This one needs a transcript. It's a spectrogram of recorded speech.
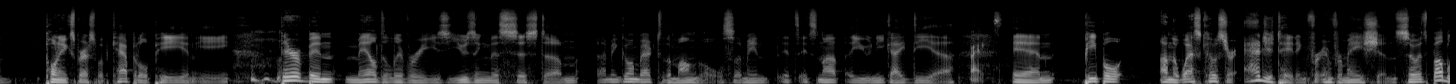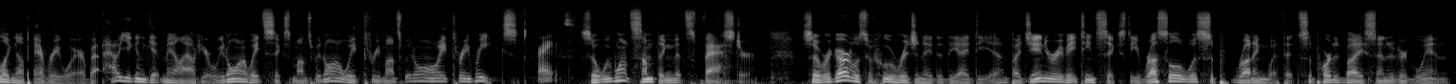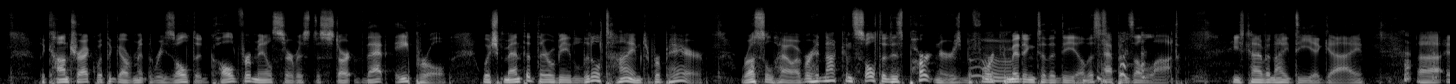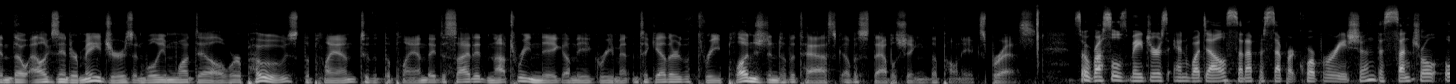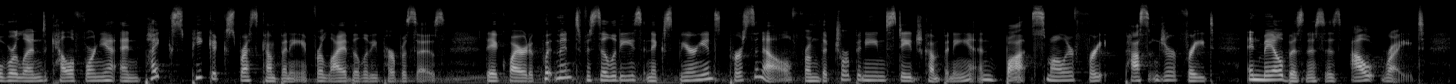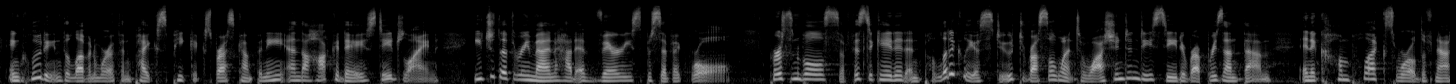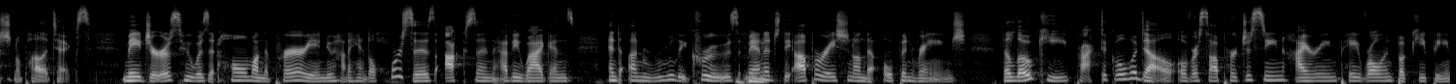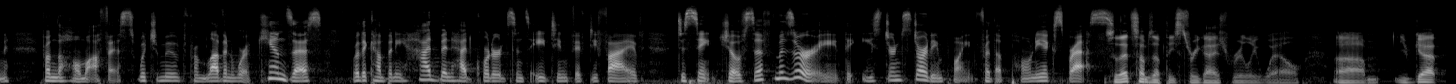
Pony Express with capital P and E. there have been mail deliveries using this system. I mean, going back to the Mongols. I mean, it's it's not a unique idea. Right. And people on the West Coast are agitating for information. So it's bubbling up everywhere about how you going to get mail out here. We don't want to wait six months. We don't want to wait three months. We don't want to wait three weeks. Right. So we want something that's faster. So regardless of who originated the idea, by January of 1860, Russell was sup- running with it, supported by Senator Gwin. The contract with the government that resulted called for mail service to start that April, which meant that there would be little time to prepare. Russell, however, had not consulted his partners before hmm. committing to the deal. This happens a lot. He's kind of an idea guy. Uh, and though Alexander Majors and William Waddell were opposed the plan to the, the plan, they decided not to renege on the agreement, and together the three plunged into the task of establishing the Pony Express. So Russell's Majors and Waddell set up a separate corporation, the Central Overland California and Pikes Peak Express Company, for liability purposes. They acquired equipment, facilities, and experienced personnel from the Chorpenning Stage Company and bought smaller freight, passenger freight and mail businesses outright, including the Leavenworth and Pikes Peak Express Company and the Hockaday Stage Line. Each of the three men had a very specific role. Personable, sophisticated, and politically astute, Russell went to Washington, D.C. to represent them in a complex world of national politics. Majors, who was at home on the prairie and knew how to handle horses, oxen, heavy wagons, and unruly crews, managed the operation on the open range. The low key, practical Waddell oversaw purchasing, hiring, payroll, and bookkeeping from the home office, which moved from Leavenworth, Kansas, where the company had been headquartered since 1855, to St. Joseph, Missouri, the eastern starting point for the Pony Express. So that sums up these three guys really well. Um, you've got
